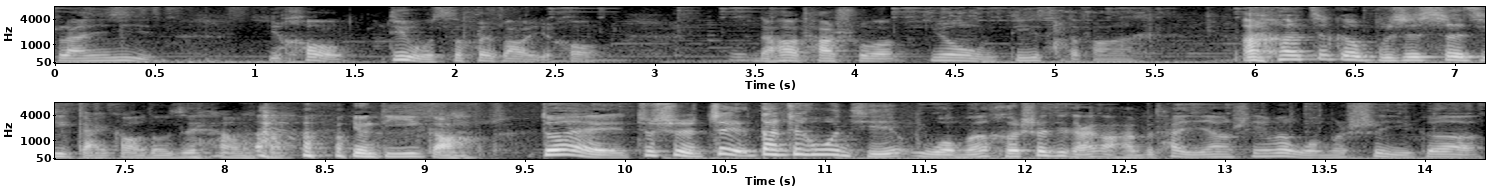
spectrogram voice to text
Plan E，以后第五次汇报以后，然后他说用第一次的方案，啊，这个不是设计改稿都这样吗？用第一稿，对，就是这，但这个问题我们和设计改稿还不太一样，是因为我们是一个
